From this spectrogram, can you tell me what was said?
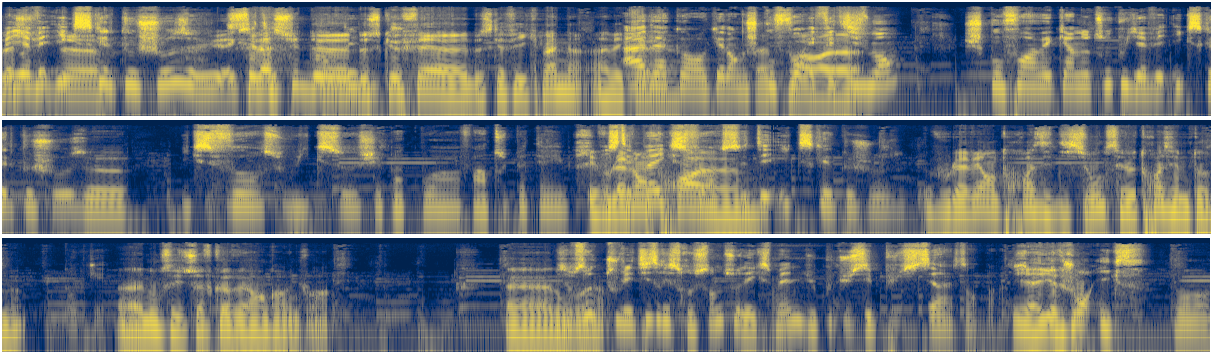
la il y avait X de- quelque chose. euh, C'est la suite de, des de ce que fait euh, de ce qu'a fait Hickman avec. Ah euh, d'accord, ok. Donc je euh, confonds pour, euh, effectivement. Je confonds avec un autre truc où il y avait X quelque chose, euh, X Force ou X je sais pas quoi. Enfin un truc pas terrible. Et vous l'avez en trois. Euh, c'était X quelque chose. Vous l'avez en trois éditions. C'est le troisième tome. Ok. Euh, donc c'est du soft cover encore une fois. Euh, J'ai donc l'impression voilà. que tous les titres ils se ressemblent sur les X-Men. Du coup tu sais plus si c'est récent. Il y, a, il y a toujours X. Dans, dans-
